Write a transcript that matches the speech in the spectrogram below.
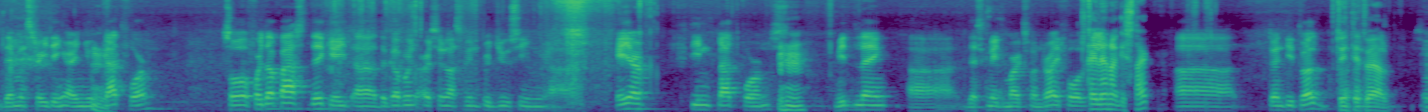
demonstrating our new platform. So for the past decade, ah, the government arsenal has been producing ah, AR-15 platforms, mid-length, ah, designated marksman rifle, Kailan nag-start? ah, 2012. 2012. So,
